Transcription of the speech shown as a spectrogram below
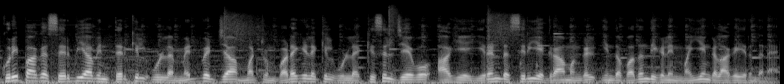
குறிப்பாக செர்பியாவின் தெற்கில் உள்ள மெட்வெட்ஜா மற்றும் வடகிழக்கில் உள்ள கிசில்ஜேவோ ஆகிய இரண்டு சிறிய கிராமங்கள் இந்த வதந்திகளின் மையங்களாக இருந்தன.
